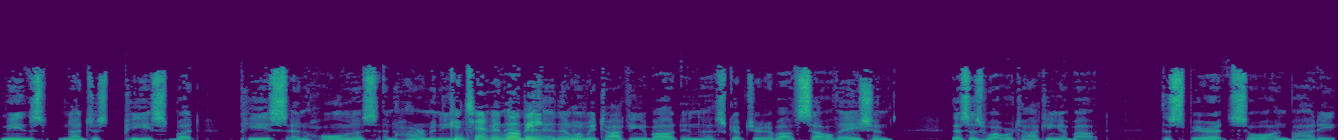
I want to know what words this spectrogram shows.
means not just peace, but peace and wholeness and harmony, contentment, and, well being. And, and, then mm-hmm. when we're talking about in the scripture about salvation, This is what we're talking about: the spirit, soul, and body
